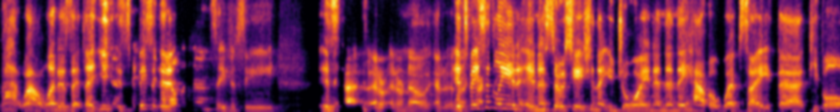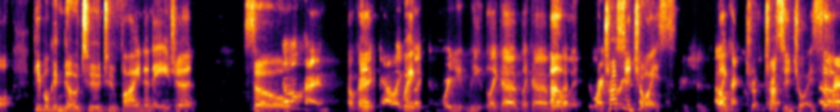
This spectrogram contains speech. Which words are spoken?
wow, wow what is it uh, you, it's basically intelligence agency it's I don't I don't know. I don't, I don't it's basically an, an, association that you join, and then they have a website that people people can go to to find an agent. So oh, okay. Okay. It, yeah, like, wait, like where you be like a like a oh a trusted choice. Like okay. Tr- trusted choice. So okay.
